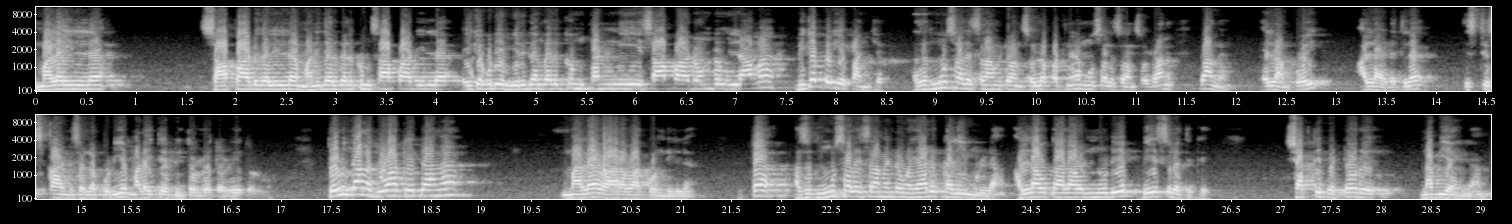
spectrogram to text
மழை இல்லை சாப்பாடுகள் இல்லை மனிதர்களுக்கும் சாப்பாடு இல்லை வைக்கக்கூடிய மிருகங்களுக்கும் தண்ணி சாப்பாடு ஒன்றும் இல்லாம மிகப்பெரிய பஞ்சம். அது மூசா அலி இஸ்லாம் கிட்ட வந்து சொல்லப்பட்டனா மூசா அலி இஸ்லாம் சொல்றாங்க வாங்க எல்லாம் போய் அல்லா இடத்துல இஸ்டிஸ்கான்னு என்று சொல்லக்கூடிய மலை தேடி தொழுற தொழுகை தொழுவோம். தொழுந்தாங்க துவா கேட்டாங்க மலை வாரவா கொண்டு இல்லை இப்ப அசத் மூசா அலி இஸ்லாம் என்றவங்க யாரு? கலீமுல்லா. அல்லாஹ் தாலாவினுடைய பேசுறதுக்கு சக்தி பெற்ற ஒரு நபியா இருந்தாங்க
